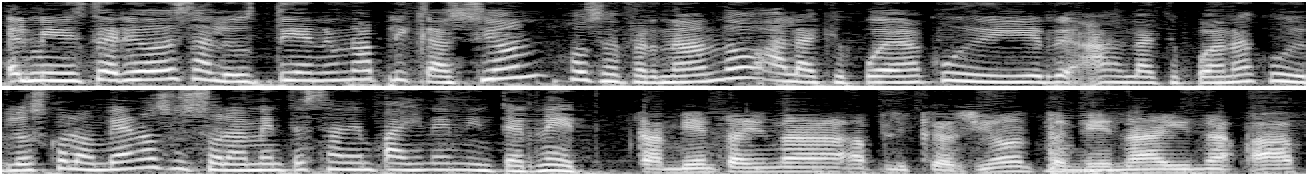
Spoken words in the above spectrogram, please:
El Ministerio de Salud tiene una aplicación, José Fernando, a la que pueda acudir, a la que puedan acudir los colombianos o solamente están en página en internet. También hay una aplicación, también hay una app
